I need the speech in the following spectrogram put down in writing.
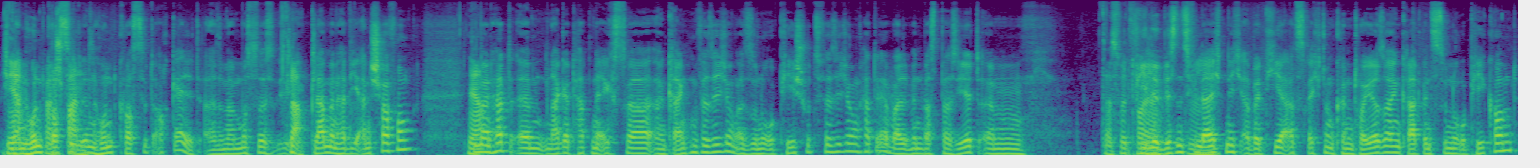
Ich Ja, meine, ein Hund, kostet, ein Hund kostet auch Geld. Also man muss das, Klar. klar, man hat die Anschaffung, die Ja. man hat. Ähm, Nugget hat eine extra äh, Krankenversicherung, also so eine OP-Schutzversicherung hat er, weil wenn was passiert, ähm, das wird Viele wissen es vielleicht nicht, aber Tierarztrechnungen können teuer sein, gerade wenn es zu einer OP kommt.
